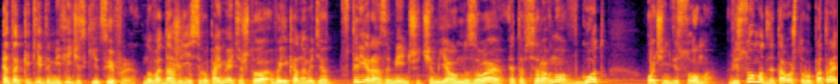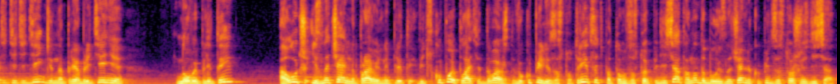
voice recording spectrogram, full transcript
Это какие-то мифические цифры. Но вы, даже если вы поймете, что вы экономите в три раза меньше, чем я вам называю, это все равно в год очень весомо. Весомо для того, чтобы потратить эти деньги на приобретение новой плиты, а лучше изначально правильной плиты. Ведь скупой платит дважды. Вы купили за 130, потом за 150, а надо было изначально купить за 160.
